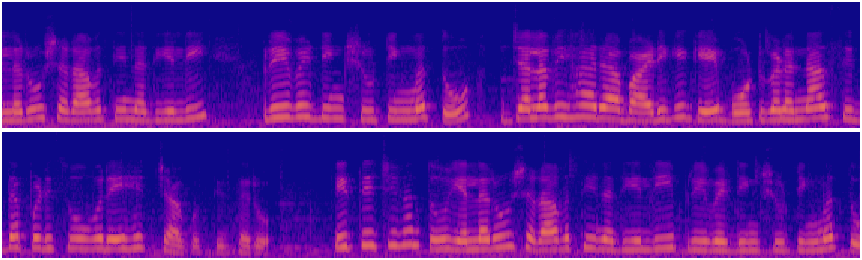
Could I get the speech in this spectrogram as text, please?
ಎಲ್ಲರೂ ಶರಾವತಿ ನದಿಯಲ್ಲಿ ಪ್ರೀ ವೆಡ್ಡಿಂಗ್ ಶೂಟಿಂಗ್ ಮತ್ತು ಜಲವಿಹಾರ ಬಾಡಿಗೆಗೆ ಬೋಟ್ಗಳನ್ನ ಸಿದ್ಧಪಡಿಸುವವರೇ ಹೆಚ್ಚಾಗುತ್ತಿದ್ದರು. ಇತ್ತೀಚೆಗಂತೂ ಎಲ್ಲರೂ ಶರಾವತಿ ನದಿಯಲ್ಲಿ ಪ್ರೀ ವೆಡ್ಡಿಂಗ್ ಶೂಟಿಂಗ್ ಮತ್ತು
